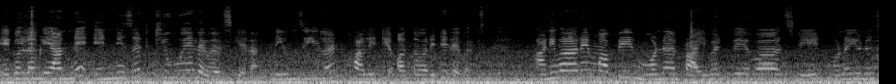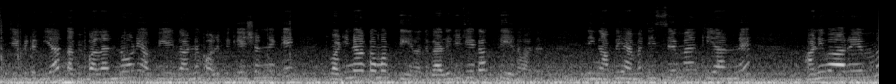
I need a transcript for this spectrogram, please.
ඒගොල්ලන්ගේ යන්න එනිසට QA ලෙවල්ස් කියලා. නිවසීලන්් කොලිටි ඔතෝරිටි ලෙවල්ස් අනිවාරයෙන් අපි මොන ප්‍රයිවට් වේවා ස්ටේට් මොන යුනිස්ටිකට ගියත් අපි බලන්න ඕනේ අපි ගන්න කොලිෆිකේෂන් එකේ වටිනාකමක් තියෙනවද වැලිඩිටි එකක් තියෙනවද. ඉතින් අපි හැමතිස්සෙම කියන්නේ අනිවාර්යයෙන්ම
